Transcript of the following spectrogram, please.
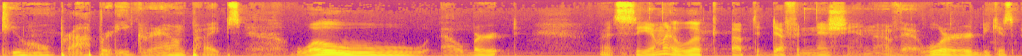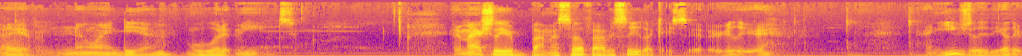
two home property ground pipes. Whoa, Albert. Let's see. I'm going to look up the definition of that word because I have no idea what it means. And I'm actually by myself, obviously, like I said earlier. Usually the other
